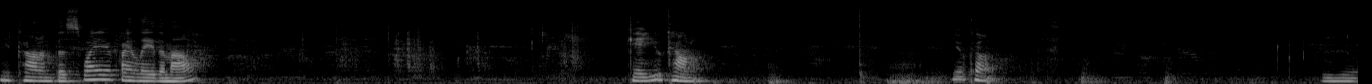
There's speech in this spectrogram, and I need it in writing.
You count them this way if I lay them out. Okay, you count them. You count. Yeah.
